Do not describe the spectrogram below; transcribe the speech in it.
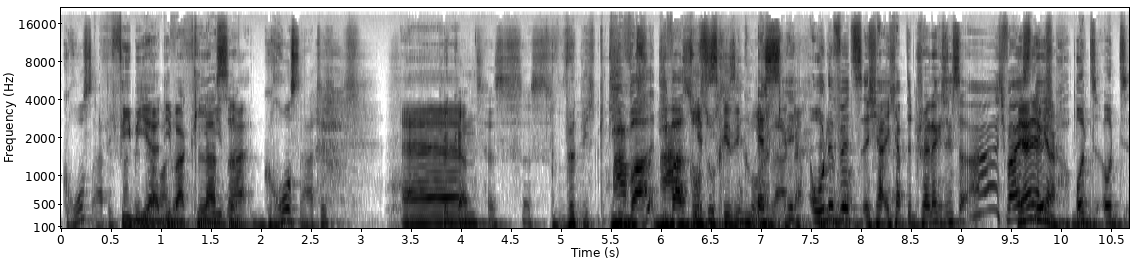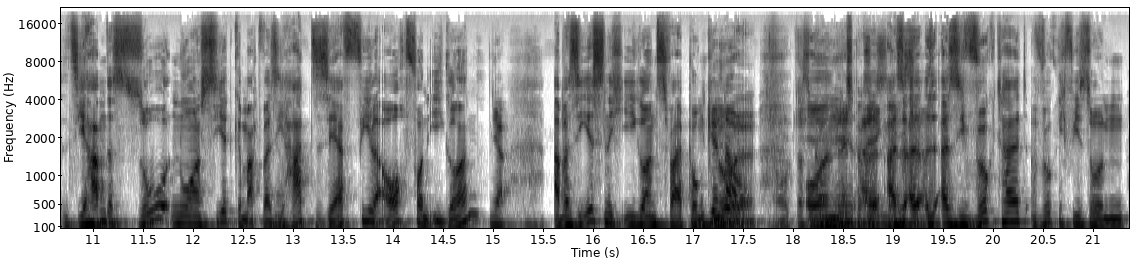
großartig Phoebe, fand ja, die war Phoebe klasse. war großartig. Glück Ähm. Das, das wirklich. Die war, die war so großes Risiko. Es, ohne Witz, ich, ich habe den Trailer gesehen, so, ah, ich weiß Ja, ja, nicht. genau. Und, und sie haben das so nuanciert gemacht, weil sie hat sehr viel auch von Egon. Ja. Aber sie ist nicht Egon 2.0. Genau. Ist Und also, ja. also, also sie wirkt halt wirklich wie so ein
